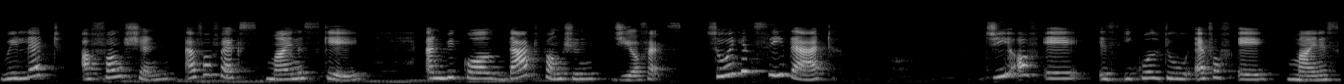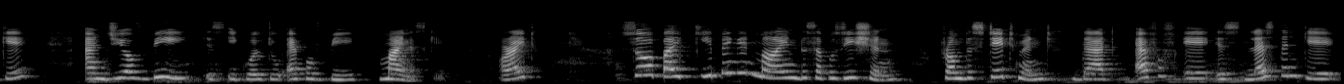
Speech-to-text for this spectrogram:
we let a function f of x minus k and we call that function g of x. So we can see that g of a is equal to f of a minus k and g of b is equal to f of b minus k. Alright. So by keeping in mind the supposition from the statement that f of a is less than k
